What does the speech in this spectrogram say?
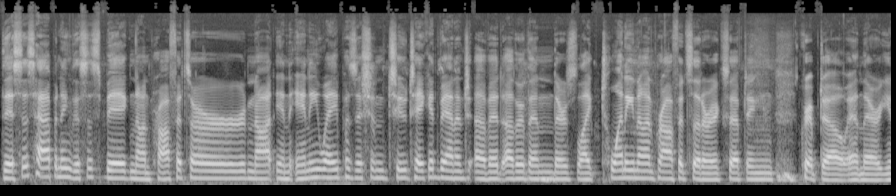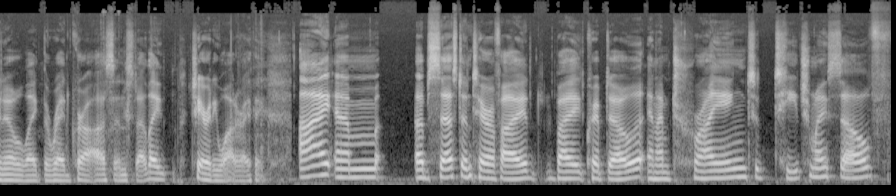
this is happening? This is big. Nonprofits are not in any way positioned to take advantage of it, other than there's like 20 nonprofits that are accepting crypto, and they're you know like the Red Cross and stuff, like Charity Water. I think I am obsessed and terrified by crypto and I'm trying to teach myself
